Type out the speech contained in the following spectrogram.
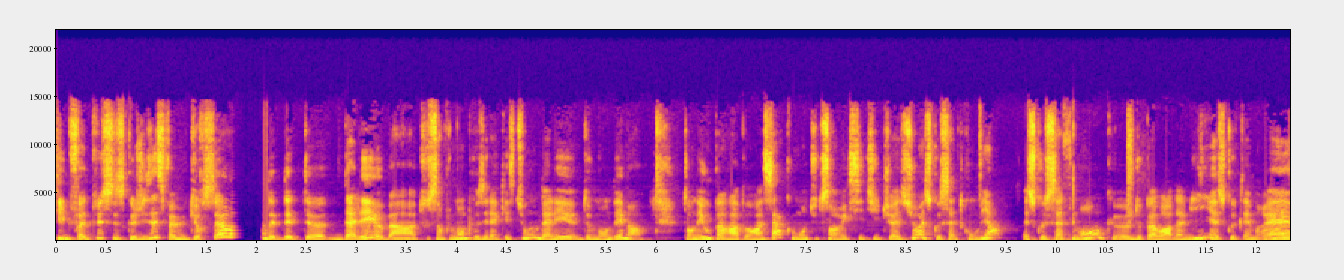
une fois de plus, c'est ce que je disais, ce fameux curseur d'aller euh, bah, tout simplement poser la question, d'aller demander, bah, t'en es où par rapport à ça? Comment tu te sens avec cette situation? Est-ce que ça te convient? Est-ce que ça te manque euh, de ne pas avoir d'amis? Est-ce que tu aimerais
